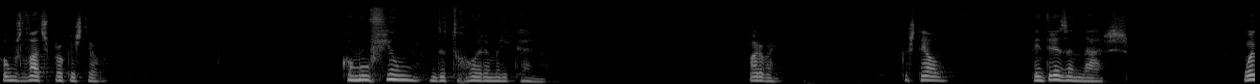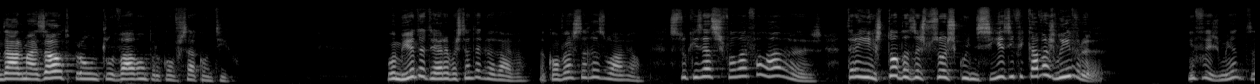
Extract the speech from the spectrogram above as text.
fomos levados para o castelo. Como um filme de terror americano. Ora bem, o castelo tem três andares. O andar mais alto para onde te levavam para conversar contigo. O ambiente até era bastante agradável, a conversa razoável. Se tu quisesses falar, falavas. Traías todas as pessoas que conhecias e ficavas livre. Infelizmente,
